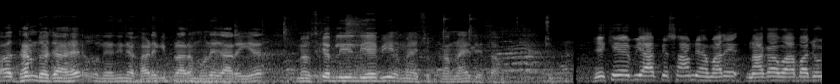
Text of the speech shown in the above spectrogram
और धर्म ध्वजा है, वो नैनी अखाड़े की प्रारंभ होने जा रही है। मैं उसके लिए भी, मैं शुभकामनाएँ देता हूँ। देखिए, अभी आपके सामने हमारे नागा बाबा जो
